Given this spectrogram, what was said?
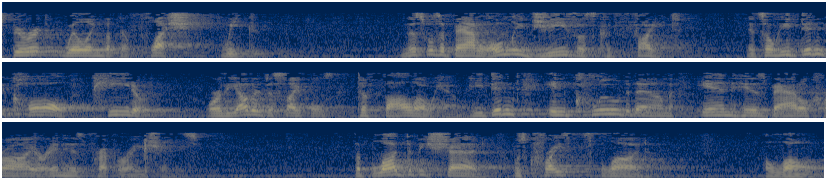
spirit willing, but their flesh weak. And this was a battle only Jesus could fight. And so he didn't call Peter or the other disciples to follow him. He didn't include them in his battle cry or in his preparations. The blood to be shed was Christ's blood alone.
